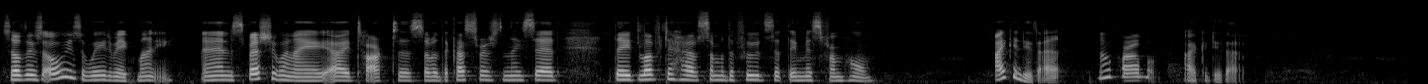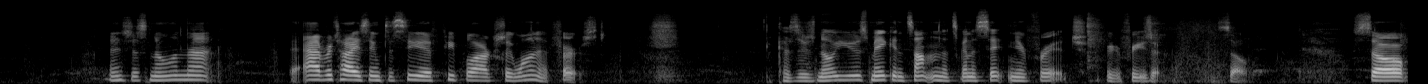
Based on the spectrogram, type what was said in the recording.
So there's always a way to make money. And especially when I, I talked to some of the customers and they said they'd love to have some of the foods that they miss from home. I can do that. No problem. I could do that. And it's just knowing that advertising to see if people actually want it first because there's no use making something that's going to sit in your fridge or your freezer. So, so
